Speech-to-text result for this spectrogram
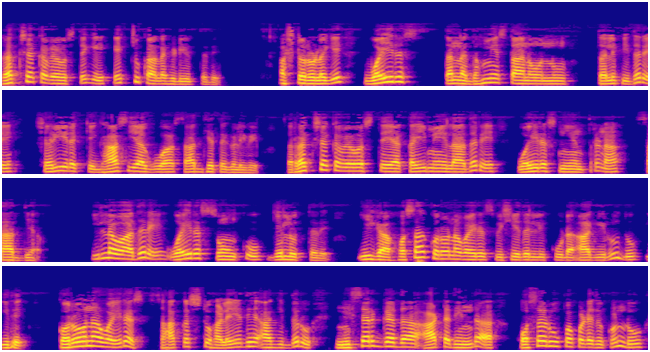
ರಕ್ಷಕ ವ್ಯವಸ್ಥೆಗೆ ಹೆಚ್ಚು ಕಾಲ ಹಿಡಿಯುತ್ತದೆ. ಅಷ್ಟರೊಳಗೆ ವೈರಸ್ ತನ್ನ ಗಮ್ಯಸ್ಥಾನವನ್ನು ತಲುಪಿದರೆ ಶರೀರಕ್ಕೆ ಘಾಸಿಯಾಗುವ ಸಾಧ್ಯತೆಗಳಿವೆ. ರಕ್ಷಕ ವ್ಯವಸ್ಥೆಯ ಕೈಮೇಲಾದರೆ ವೈರಸ್ ನಿಯಂತ್ರಣ ಸಾಧ್ಯ. ಇಲ್ಲವಾದರೆ ವೈರಸ್ ಸೋಂಕು ಗೆಲ್ಲುತ್ತದೆ. ಈಗ ಹೊಸ ಕೊರೋನಾ ವೈರಸ್ ವಿಷಯದಲ್ಲಿ ಕೂಡ ಆಗಿರುವುದು ಇದೆ. ಕೊರೋನಾ ವೈರಸ್ ಸಾಕಷ್ಟು ಹಳೆಯದೇ ಆಗಿದ್ದರೂ ನಿಸರ್ಗದ ಆಟದಿಂದ ಹೊಸ ರೂಪ ಪಡೆದುಕೊಂಡು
